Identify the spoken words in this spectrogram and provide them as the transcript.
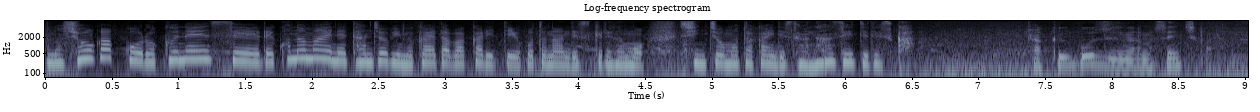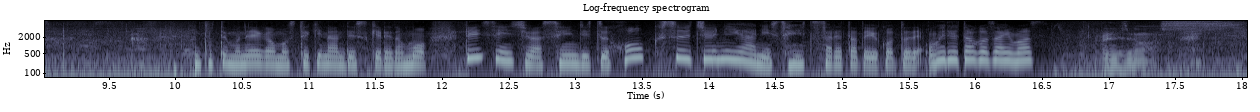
あの小学校6年生でこの前ね誕生日迎えたばかりっていうことなんですけれども身長も高いんですが何センチですか？157センチかとてもね笑顔も素敵なんですけれどもルイ選手は先日ホークスジュニアに選出されたということでおめでとうございます。ありがとうございます。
